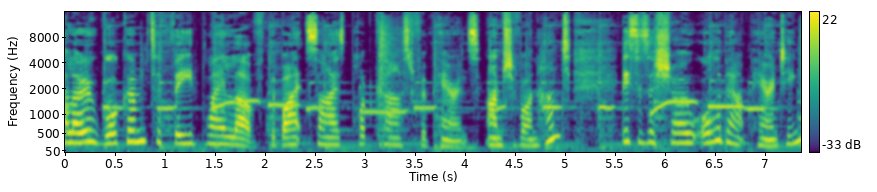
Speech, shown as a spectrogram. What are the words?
Hello, welcome to Feed, Play, Love, the bite sized podcast for parents. I'm Siobhan Hunt. This is a show all about parenting.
